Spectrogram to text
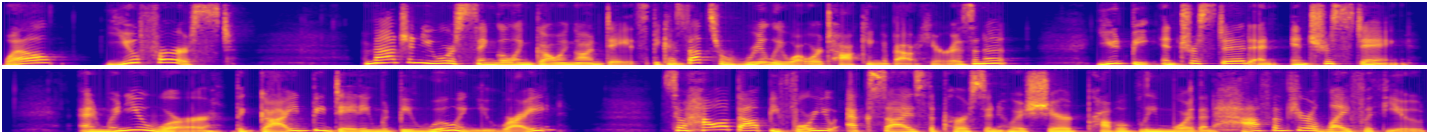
Well, you first. Imagine you were single and going on dates, because that's really what we're talking about here, isn't it? You'd be interested and interesting. And when you were, the guy you'd be dating would be wooing you, right? So, how about before you excise the person who has shared probably more than half of your life with you,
